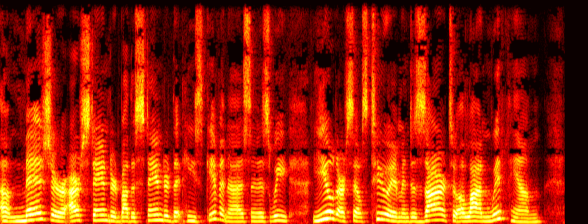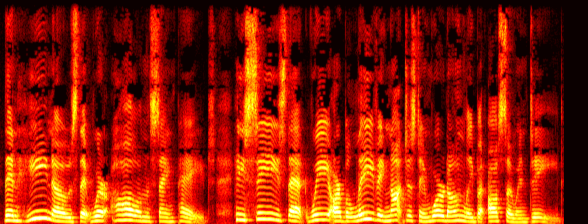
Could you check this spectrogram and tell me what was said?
um, measure our standard by the standard that He's given us, and as we yield ourselves to Him and desire to align with Him, then he knows that we're all on the same page. He sees that we are believing not just in word only, but also in deed.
